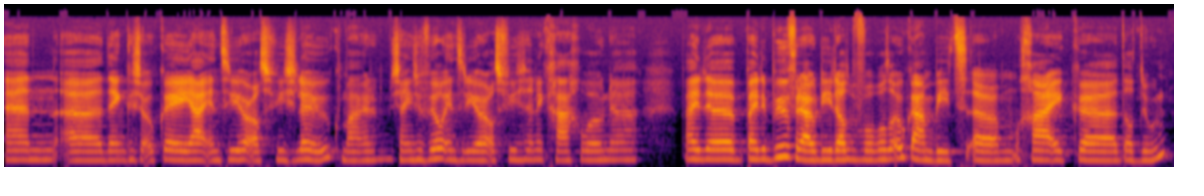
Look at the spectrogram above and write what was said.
En uh, denken ze, oké, okay, ja, interieuradvies leuk, maar er zijn zoveel interieuradvies en ik ga gewoon uh, bij, de, bij de buurvrouw die dat bijvoorbeeld ook aanbiedt, um, ga ik uh, dat doen.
